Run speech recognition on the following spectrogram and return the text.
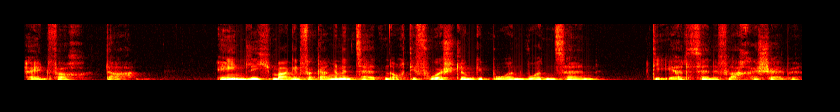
einfach da. Ähnlich mag in vergangenen Zeiten auch die Vorstellung geboren worden sein, die Erde sei eine flache Scheibe.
